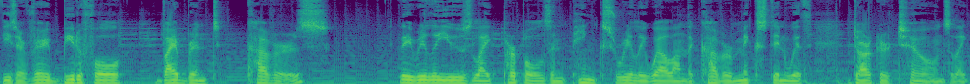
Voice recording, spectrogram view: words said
These are very beautiful, vibrant covers. They really use like purples and pinks really well on the cover, mixed in with darker tones like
